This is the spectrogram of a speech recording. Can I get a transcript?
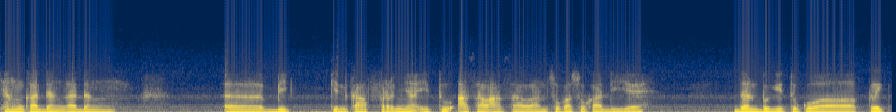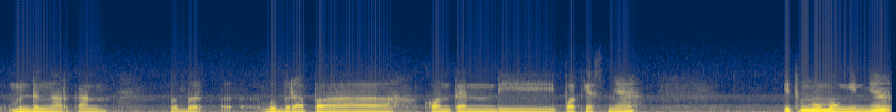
yang kadang-kadang uh, bikin covernya itu asal-asalan suka-suka dia. Dan begitu gue klik mendengarkan beber, beberapa konten di podcastnya itu ngomonginnya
